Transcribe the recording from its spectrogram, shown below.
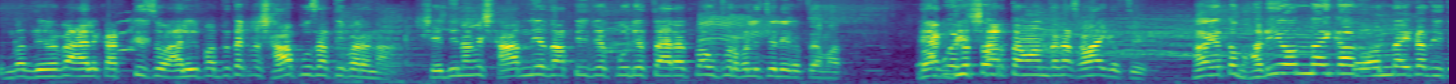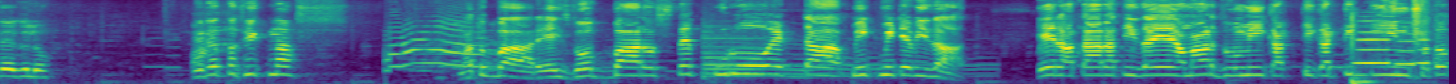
তোমরা যেভাবে আইল কাটতেছো আলির পদ্ধতি একটা সাপ জাতি পারে না। সেদিন আমি সার নিয়ে যাতি যে পড়ে চার হাত পা উপর ফেলে চলে গেছে আমার। এক এটা দিন তো- সার তামান জায়গা ছাড়াই গেছে। হ্যাঁ এ তো ভারী অন্যায় কাজ। অন্যায় কাজ দিতে এগুলো। এটা তো ঠিক না। মাতুব্বার এই জব্বার হচ্ছে পুরো একটা মিটমিটে বিজাত। এ রাতারাতি যায় আমার জমি কাটতি কাটতি তিন শতক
